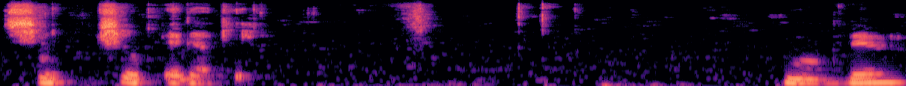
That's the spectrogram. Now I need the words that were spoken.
Deixa, deixa eu pegar aqui. Mover.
